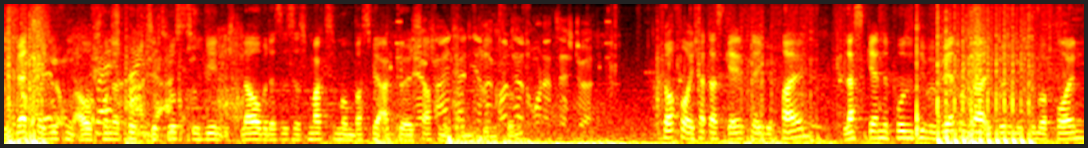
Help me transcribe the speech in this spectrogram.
Ich werde versuchen, auf 150 plus zu gehen. Ich glaube, das ist das Maximum, was wir aktuell schaffen mit 5. Ich hoffe, euch hat das Gameplay gefallen. Lasst gerne eine positive Bewertung da, ich würde mich darüber freuen.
